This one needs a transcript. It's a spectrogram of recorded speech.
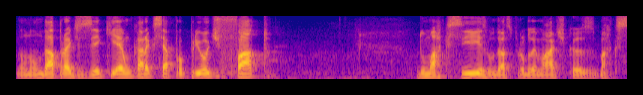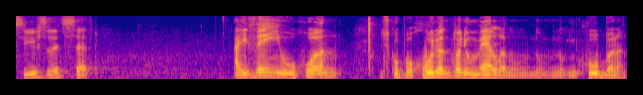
não, não dá para dizer que é um cara que se apropriou de fato do marxismo, das problemáticas marxistas, etc. Aí vem o Juan, desculpa, o Julio Antônio Mella no, no, no, em Cuba, né?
